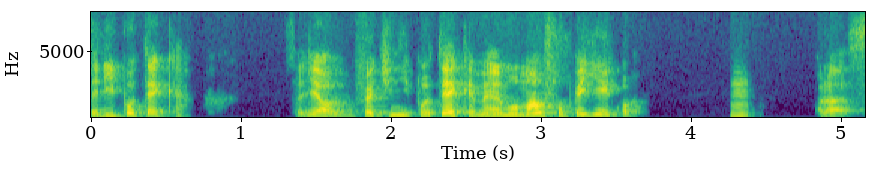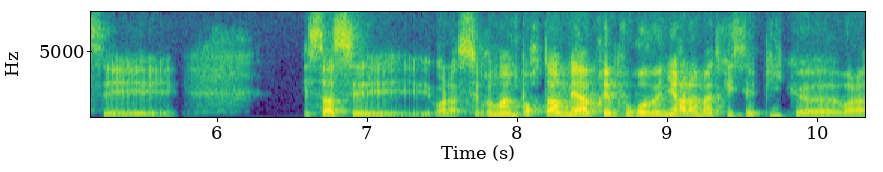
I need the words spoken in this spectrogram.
l'hypothèque. C'est-à-dire, vous faites une hypothèque, mais à un moment, il faut payer. Quoi. Mm. Voilà, c'est. Et ça, c'est voilà, vraiment important. Mais après, pour revenir à la matrice épique, euh, voilà,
